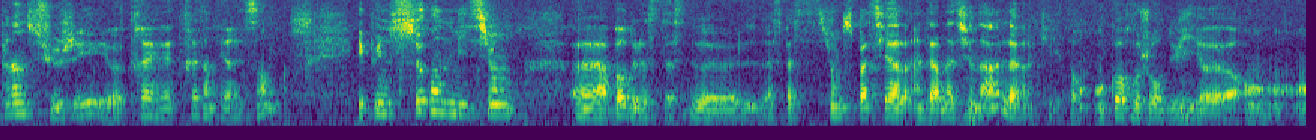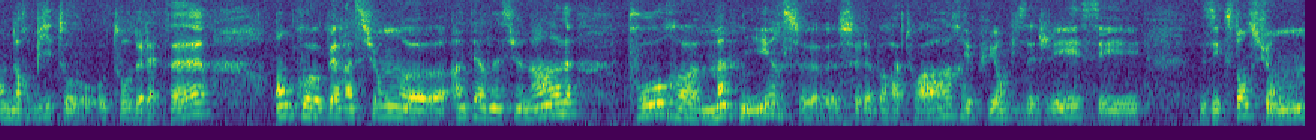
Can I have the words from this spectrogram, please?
plein de sujets euh, très, très intéressants. Et puis une seconde mission euh, à bord de la, Station spatiale internationale, qui est encore aujourd'hui euh, en, orbite autour de la Terre, en coopération euh, internationale pour maintenir ce, laboratoire et puis envisager ses, extensions,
